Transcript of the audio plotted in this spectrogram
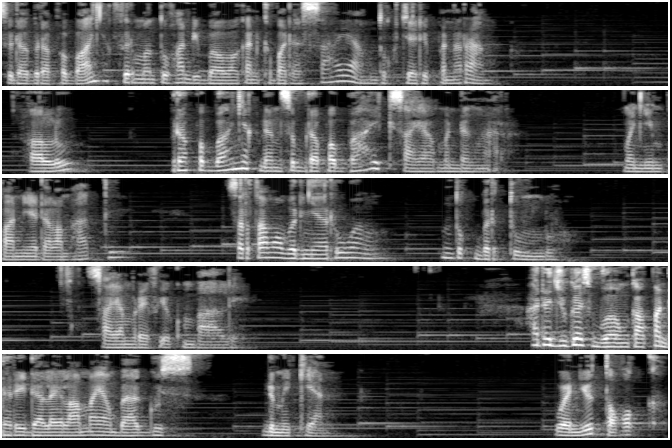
sudah berapa banyak firman Tuhan dibawakan kepada saya untuk jadi penerang? Lalu, berapa banyak dan seberapa baik saya mendengar, menyimpannya dalam hati, serta memberinya ruang untuk bertumbuh. Saya mereview kembali. Ada juga sebuah ungkapan dari Dalai Lama yang bagus. Demikian. When you talk,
